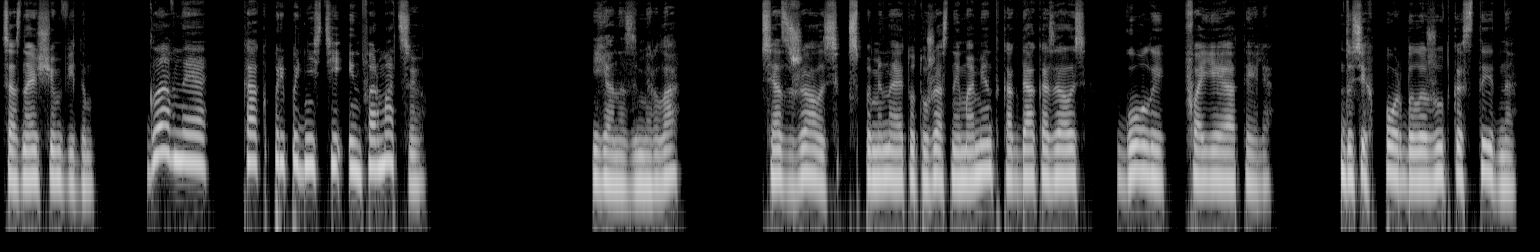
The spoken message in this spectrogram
со знающим видом. Главное, как преподнести информацию. Яна замерла, вся сжалась, вспоминая тот ужасный момент, когда оказалась голой в фойе отеля. До сих пор было жутко стыдно.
